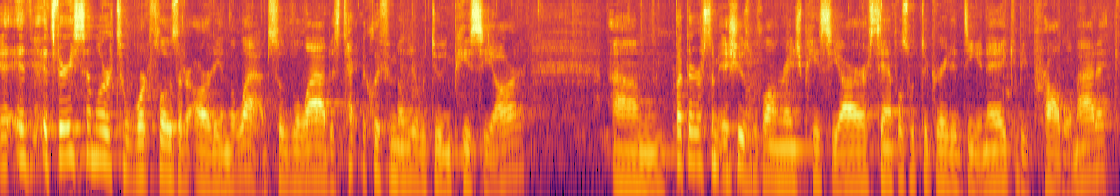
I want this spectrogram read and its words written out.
it- it's very similar to workflows that are already in the lab. So the lab is technically familiar with doing PCR, um, but there are some issues with long-range PCR. Samples with degraded DNA can be problematic.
